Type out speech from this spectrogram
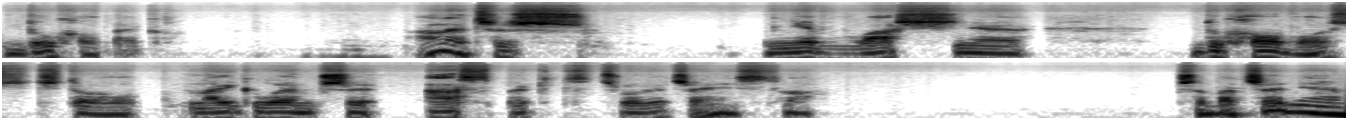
duchowego. Ale czyż nie właśnie duchowość to najgłębszy aspekt człowieczeństwa? Przebaczenie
